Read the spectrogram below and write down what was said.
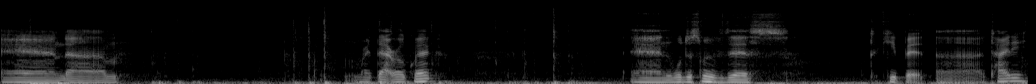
And um, write that real quick. And we'll just move this to keep it uh, tidy.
